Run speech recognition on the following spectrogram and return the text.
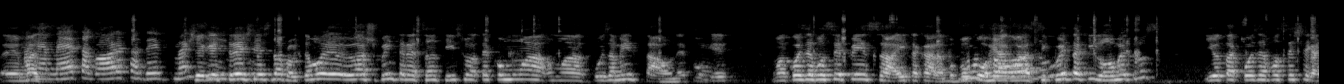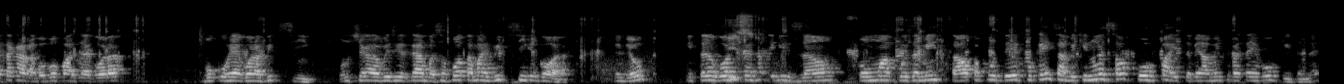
É, mais... A minha meta agora é fazer mais. Cheguei cinco. três terços da prova. Então eu, eu, acho bem interessante isso, até como uma, uma coisa mental, né? Porque é. uma coisa é você pensar, eita caramba, vou no correr todo... agora 50 quilômetros E outra coisa é você chegar, tá, caramba, eu vou fazer agora, vou correr agora 25. Quando chegar a vez, caramba, só falta mais 25 agora, entendeu? Então eu gosto Isso. de fazer a divisão como uma coisa mental para poder, porque a gente sabe que não é só o corpo aí, também a mente vai estar envolvida, né?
